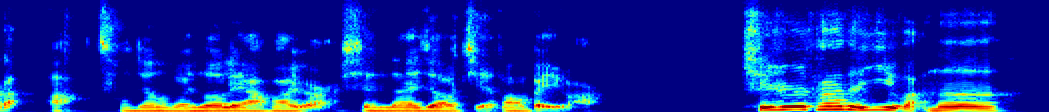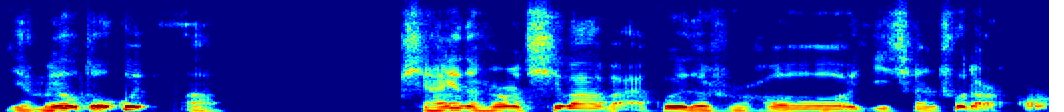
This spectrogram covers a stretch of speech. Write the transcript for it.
的啊，曾经维多利亚花园，现在叫解放北园。其实它的一晚呢也没有多贵啊，便宜的时候七八百，贵的时候一千出点头。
